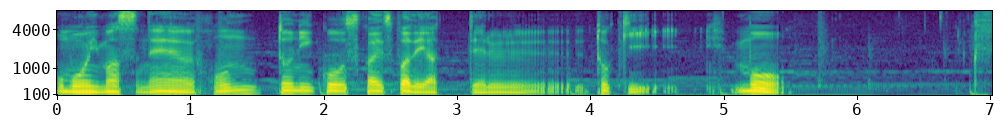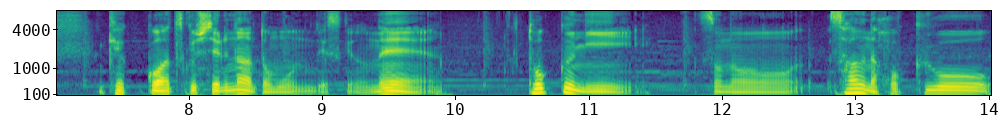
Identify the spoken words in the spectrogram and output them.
思いますね。本当にこうスカイスパでやってる時も結構熱くしてるなと思うんですけどね。特にそのサウナ北欧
